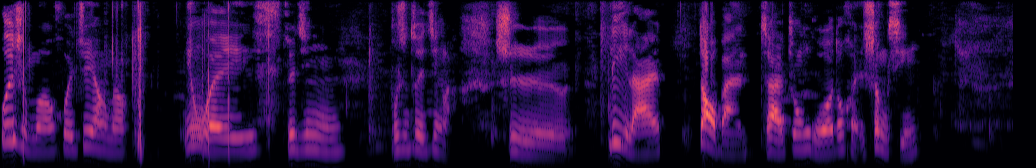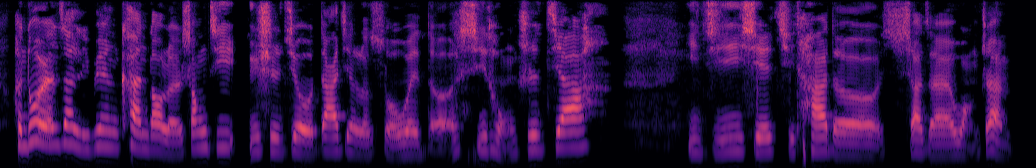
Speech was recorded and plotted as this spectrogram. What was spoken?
为什么会这样呢？因为最近不是最近了，是历来盗版在中国都很盛行。很多人在里边看到了商机，于是就搭建了所谓的系统之家，以及一些其他的下载网站，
